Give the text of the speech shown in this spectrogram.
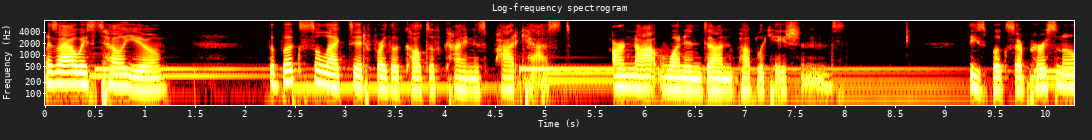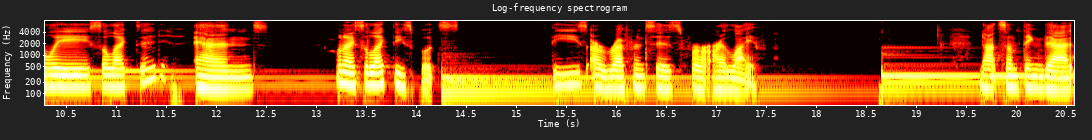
As I always tell you, the books selected for the Cult of Kindness podcast are not one and done publications. These books are personally selected, and when I select these books, these are references for our life. Not something that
